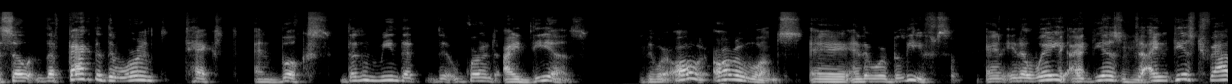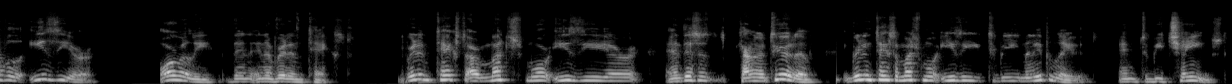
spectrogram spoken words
So the fact that there weren't text and books doesn't mean that there weren't ideas. They were all oral ones, uh, and there were beliefs. And in a way, I, I, ideas mm-hmm. ideas travel easier orally than in a written text. Mm-hmm. Written texts are much more easier, and this is counterintuitive. Written texts are much more easy to be manipulated and to be changed.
